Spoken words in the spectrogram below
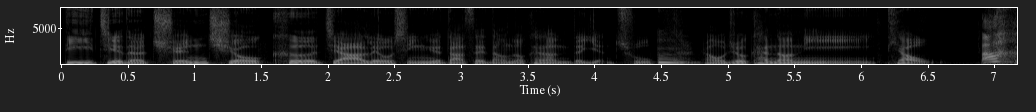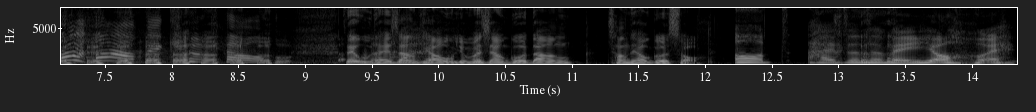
第一届的全球客家流行音乐大赛当中看到你的演出，嗯，然后我就看到你跳舞。啊，被课跳舞，在舞台上跳舞，有没有想过当唱跳歌手？哦，还真的没有哎、欸，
